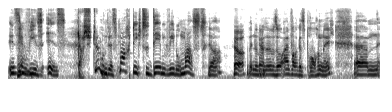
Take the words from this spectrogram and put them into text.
Ist Ja. so, wie es ist. Das stimmt. Und es macht dich zu dem, wie du machst, ja. Ja, Wenn du ja. so einfach gesprochen, nicht? Ähm,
